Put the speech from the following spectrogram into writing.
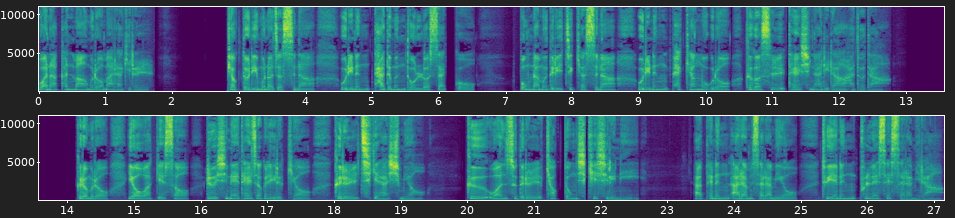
완악한 마음으로 말하기를 벽돌이 무너졌으나 우리는 다듬은 돌로 쌓고 뽕나무들이 찍혔으나 우리는 백향목으로 그것을 대신하리라 하도다. 그러므로 여호와께서 르신의 대적을 일으켜 그를 치게 하시며 그 원수들을 격동시키시리니 앞에는 아람 사람이요 뒤에는 블레셋 사람이라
